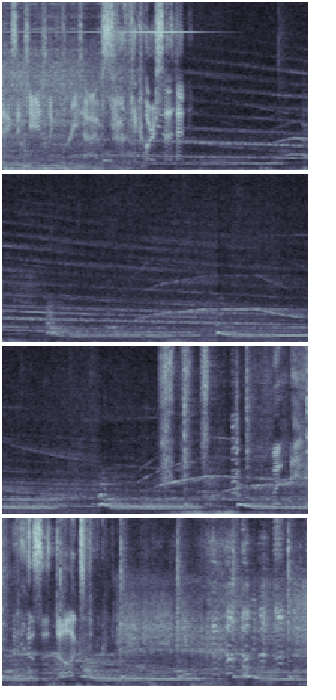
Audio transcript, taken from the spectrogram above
Accent changed like three times throughout the course of that. this is dog's bark.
